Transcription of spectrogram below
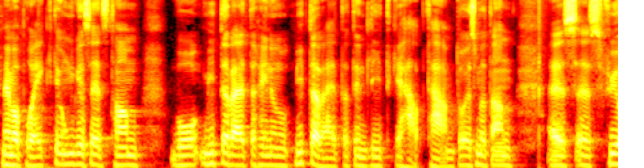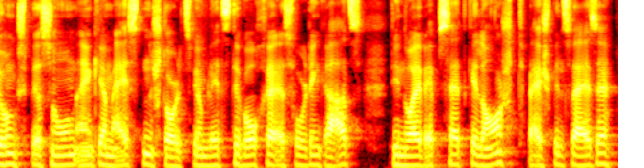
wenn wir Projekte umgesetzt haben, wo Mitarbeiterinnen und Mitarbeiter den Lead gehabt haben. Da ist man dann als, als Führungsperson eigentlich am meisten stolz. Wir haben letzte Woche als Holding Graz die neue Website gelauncht, beispielsweise.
